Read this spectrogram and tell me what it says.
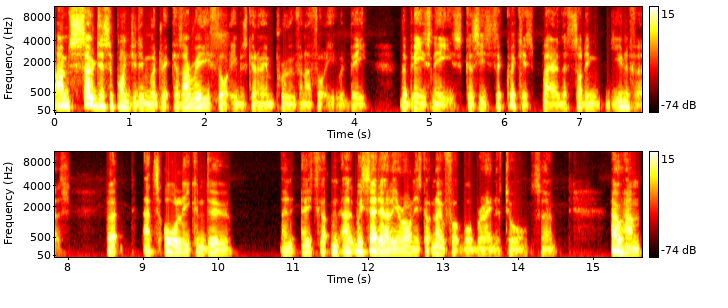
I'm so disappointed in Mudryk because I really thought he was going to improve and I thought he would be the bee's knees because he's the quickest player in the sodding universe. But that's all he can do. And he's got as we said earlier on, he's got no football brain at all. So Ho hum.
